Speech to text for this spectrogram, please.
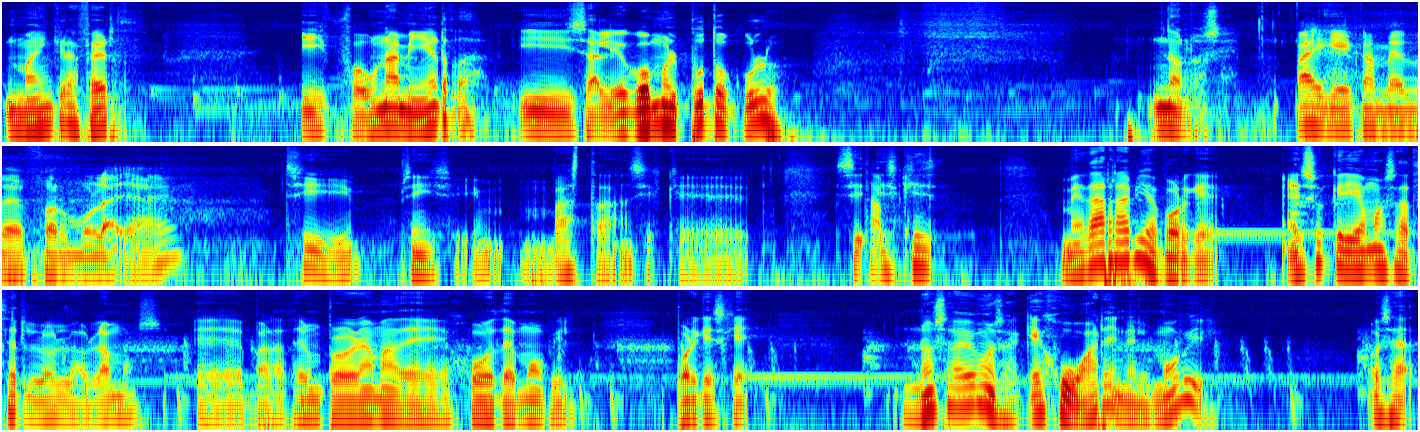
Minecraft Earth. Y fue una mierda. Y salió como el puto culo. No lo sé. Hay que ir cambiando de fórmula ya, ¿eh? Sí, sí, sí. Basta. Si es que. si- es que me da rabia porque eso queríamos hacerlo, lo hablamos, eh, para hacer un programa de juegos de móvil. Porque es que no sabemos a qué jugar en el móvil. O sea,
